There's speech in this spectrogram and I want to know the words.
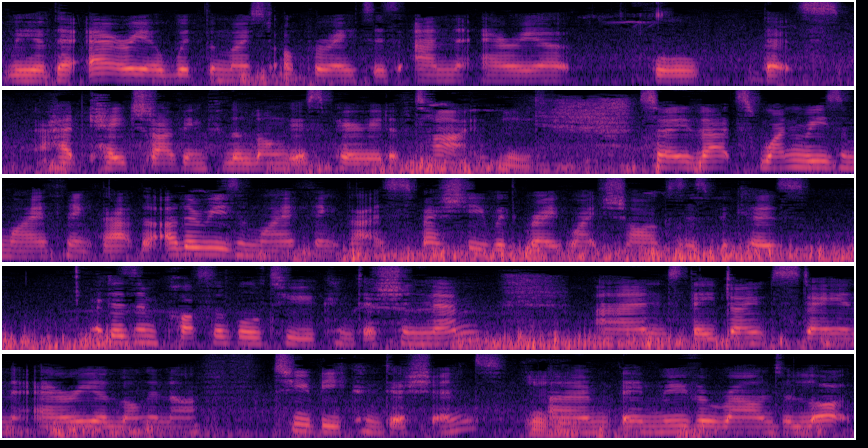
we are the area with the most operators and the area for, that's had cage diving for the longest period of time. Mm. So that's one reason why I think that. The other reason why I think that, especially with great white sharks, is because it is impossible to condition them and they don't stay in the area long enough to be conditioned. Mm-hmm. Um, they move around a lot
